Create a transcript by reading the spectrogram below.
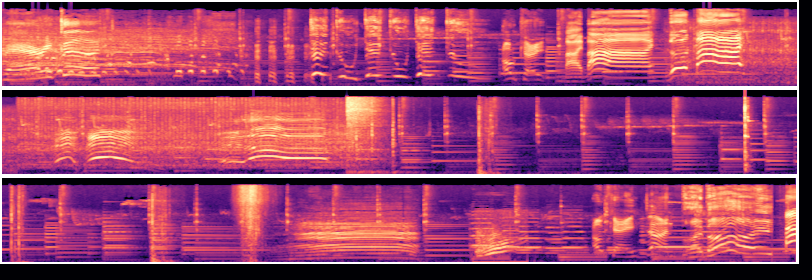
Very good. Thank you, thank you, thank you. Okay. Bye bye. Goodbye. Hey, hey! Hello! Okay, done. Bye bye. Bye bye.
